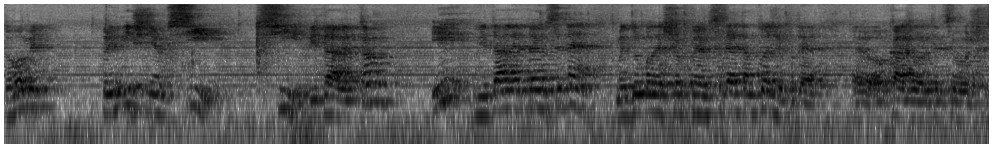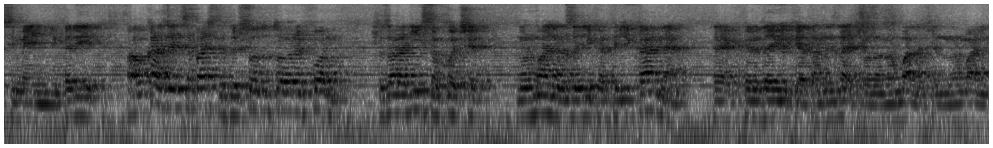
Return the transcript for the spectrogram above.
Того ми приміщення всі, всі віддали там і віддали ПМСД. Ми думали, що ПМСД там теж буде е, оказувати цього, що сімейні лікарі. А оказується, бачите, дійшло до того реформ, що зараз дійсно хоче нормально заїхати лікарня, так як передають, я там не знаю, чи вона нормальна чи не нормальна,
